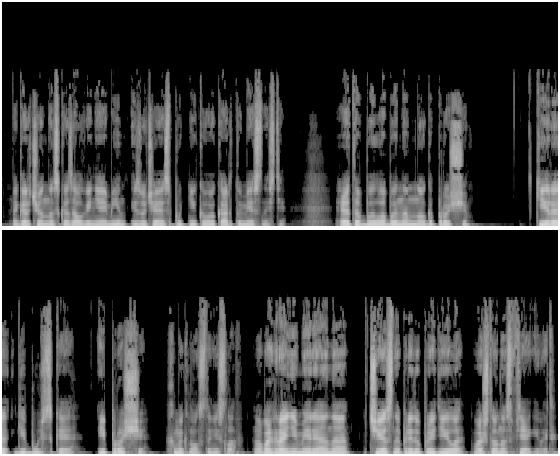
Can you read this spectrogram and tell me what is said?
— огорченно сказал Вениамин, изучая спутниковую карту местности. Это было бы намного проще. Кира Гибульская и проще, хмыкнул Станислав. Но, по крайней мере, она честно предупредила, во что нас втягивает.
